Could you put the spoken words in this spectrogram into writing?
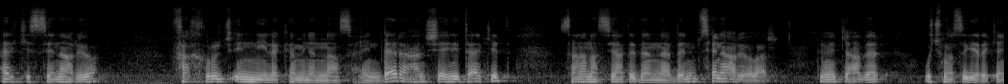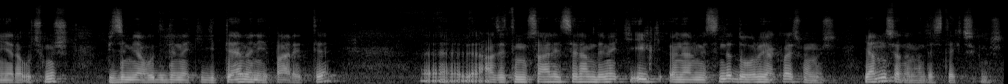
Herkes seni arıyor. فَخْرُجْ اِنِّي لَكَ مِنَ النَّاسِحِينَ Derhal şehri terk et. Sana nasihat edenlerdenim. Seni arıyorlar. Demek ki haber uçması gereken yere uçmuş. Bizim Yahudi demek ki gitti hemen ihbar etti. Ee, Hz. Musa Aleyhisselam demek ki ilk önermesinde doğru yaklaşmamış. Yanlış adama destek çıkmış.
